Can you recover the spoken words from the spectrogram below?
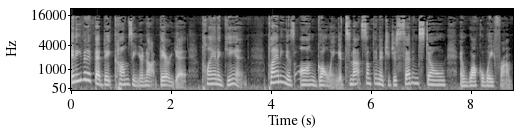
And even if that date comes and you're not there yet, plan again. Planning is ongoing. It's not something that you just set in stone and walk away from.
